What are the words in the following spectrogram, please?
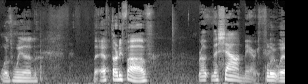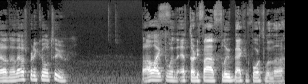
was when the F 35 Broke the sound barrier. flew. Well, no, that was pretty cool too. But I liked when the F 35 flew back and forth with a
